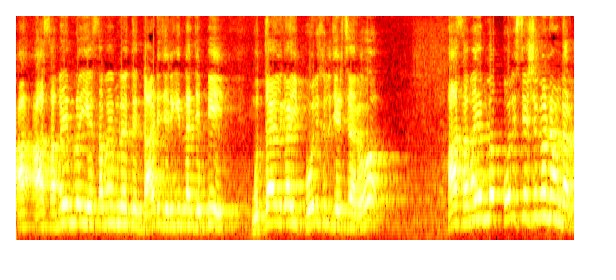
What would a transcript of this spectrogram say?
ఆ- సమయంలో ఏ సమయంలో అయితే దాడి జరిగిందని చెప్పి ముద్దాయిలుగా ఈ పోలీసులు చేర్చారో ఆ సమయంలో పోలీస్ స్టేషన్లోనే ఉన్నారు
